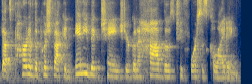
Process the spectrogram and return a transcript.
that's part of the pushback in any big change you're going to have those two forces colliding.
